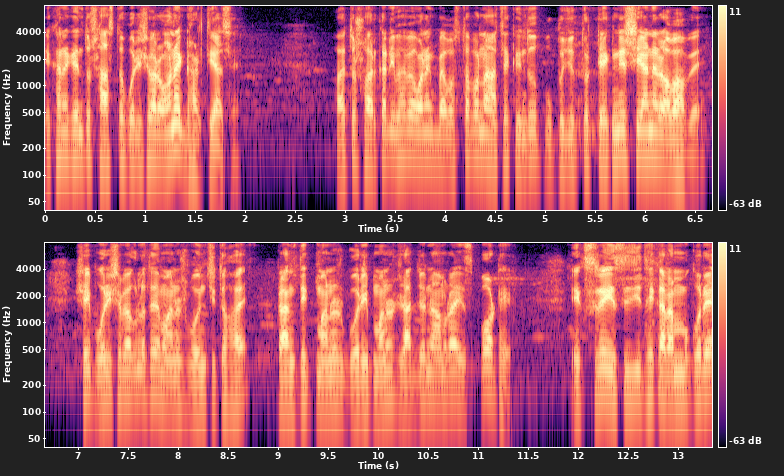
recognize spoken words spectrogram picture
এখানে কিন্তু স্বাস্থ্য পরিষেবার অনেক ঘাটতি আছে। হয়তো সরকারিভাবে অনেক ব্যবস্থাপনা আছে, কিন্তু উপযুক্ত টেকনিশিয়ানের অভাবে সেই পরিষেবাগুলো থেকে মানুষ বঞ্চিত হয়। প্রান্তিক মানুষ, গরিব মানুষ, যার জন্য আমরা স্পটে এক্স রে ইসিজি থেকে আরম্ভ করে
